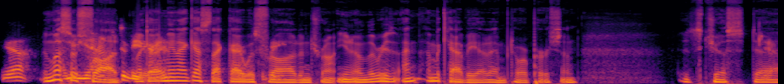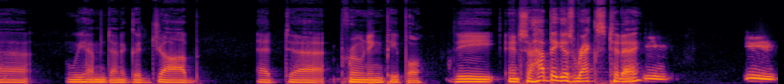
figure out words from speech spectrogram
Yeah. Unless I mean, there's fraud. be, like I mean, I guess that guy was fraud and Trump. You know, the reason I'm I'm a caveat emptor person. It's just uh, Yeah. we haven't done a good job at uh, pruning people. The and so how big is Rex today? Mm.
